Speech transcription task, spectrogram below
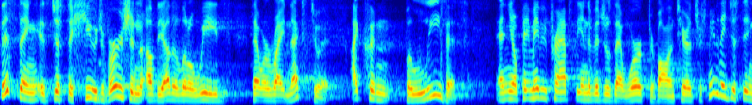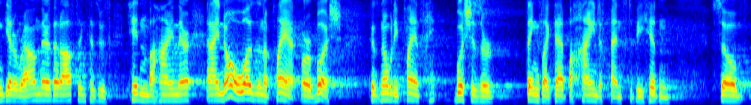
this thing is just a huge version of the other little weeds that were right next to it. I couldn't believe it. And you know, maybe perhaps the individuals that worked or volunteered at the church, maybe they just didn't get around there that often because it was hidden behind there. And I know it wasn't a plant or a bush because nobody plants bushes or things like that behind a fence to be hidden. So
